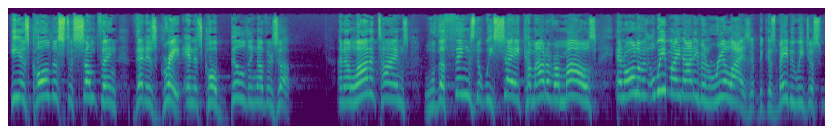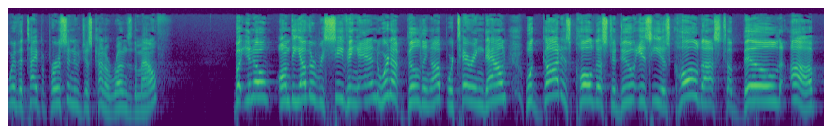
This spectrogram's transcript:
He has called us to something that is great, and it's called building others up. And a lot of times, the things that we say come out of our mouths, and all of it, we might not even realize it because maybe we just, we're the type of person who just kind of runs the mouth. But you know, on the other receiving end, we're not building up, we're tearing down. What God has called us to do is He has called us to build up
